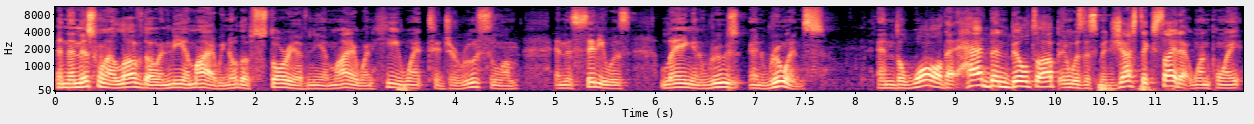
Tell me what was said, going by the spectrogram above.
And then this one I love, though, in Nehemiah. We know the story of Nehemiah when he went to Jerusalem and the city was laying in, ru- in ruins. And the wall that had been built up and was this majestic sight at one point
